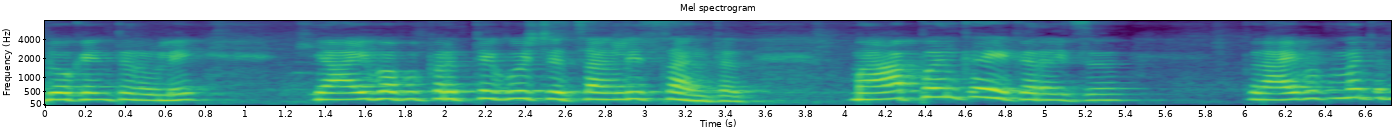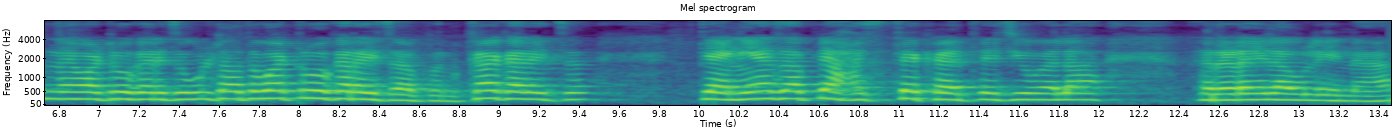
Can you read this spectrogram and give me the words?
डोक्याने ठरवले की आईबापा प्रत्येक गोष्ट चांगलीच सांगतात. मग आपण काय करायचं? पण आईबापा म्हणतात नाही वाटवं करायचं. उलटं आता वाटवं करायचं आपण. का करायचं? त्याने आज आपल्या हसत्या खेळत्या जीवाला रडायला लावले ना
